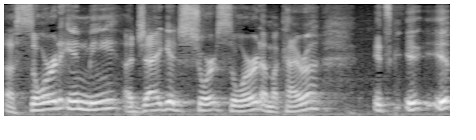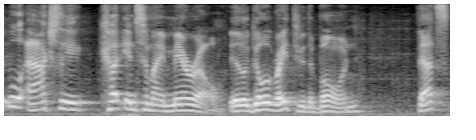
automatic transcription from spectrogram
a, sword in me, a jagged short sword, a machaira, it's, it, it will actually cut into my marrow. It'll go right through the bone. That's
